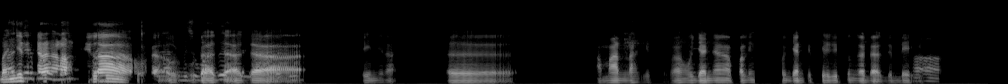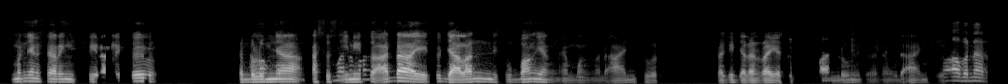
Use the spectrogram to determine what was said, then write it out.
Banjir sekarang alhamdulillah Banjir. udah udah agak-agak ini lah eh, aman lah gitu. Kan hujannya paling hujan kecil gitu nggak ada gede. Heeh. Cuman yang sering viral itu sebelumnya kasus ini tuh ada yaitu jalan di Subang yang emang udah hancur. Lagi jalan raya Subang Bandung itu yang udah hancur. oh benar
